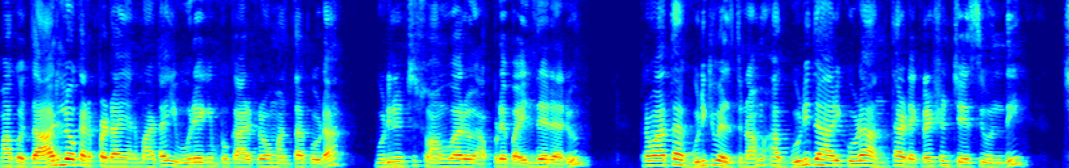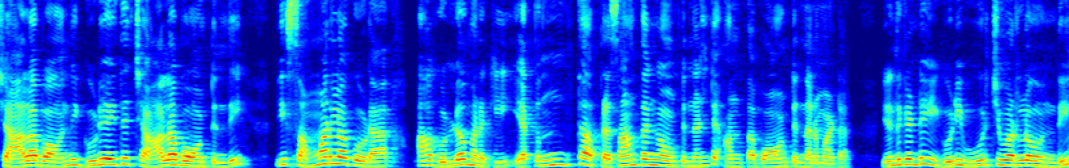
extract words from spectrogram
మాకు దారిలో కనపడ్డాయి అనమాట ఈ ఊరేగింపు కార్యక్రమం అంతా కూడా. గుడి నుంచి స్వామివారు అప్పుడే బయలుదేరారు. తర్వాత గుడికి వెళ్తున్నాము. ఆ గుడి దారి కూడా అంతా డెకరేషన్ చేసి ఉంది. చాలా బాగుంది. గుడి అయితే చాలా బాగుంటుంది. ఈ సమ్మర్లో కూడా ఆ గుడిలో మనకి ఎంత ప్రశాంతంగా ఉంటుందంటే అంత బాగుంటుందన్నమాట. ఎందుకంటే ఈ గుడి ఊరి చివరిలో ఉంది.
